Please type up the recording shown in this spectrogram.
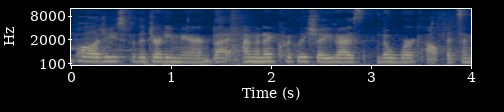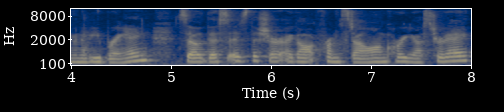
apologies for the dirty mirror but i'm going to quickly show you guys the work outfits i'm going to be bringing so this is the shirt i got from style encore yesterday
